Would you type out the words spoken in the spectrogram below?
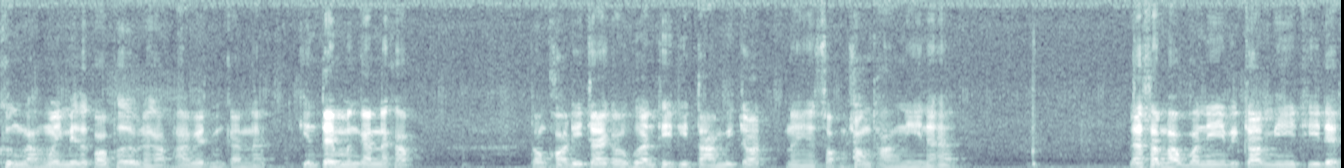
ครึ่งหลังไม่มีสกอร์เพิ่มนะครับ5เม็ดเหมือนกันนะ กินเต็มเหมือนกันนะครับ ต้องขอดีใจกับเพื่อนที่ติดตามบิ๊กจอดใน 2 ช่องทางนี้นะฮะ และสำหรับวันนี้บิ๊กจอดมีทีเด็ด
